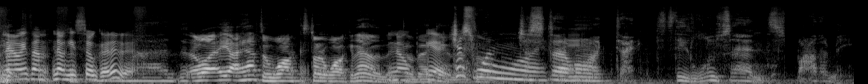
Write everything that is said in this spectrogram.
now he's on. No, he's so good at it. uh, well, I, I have to walk, start walking out and then No, come back yeah, in. just that's all. one more Just uh, thing. well, I, I, these loose ends bother me.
